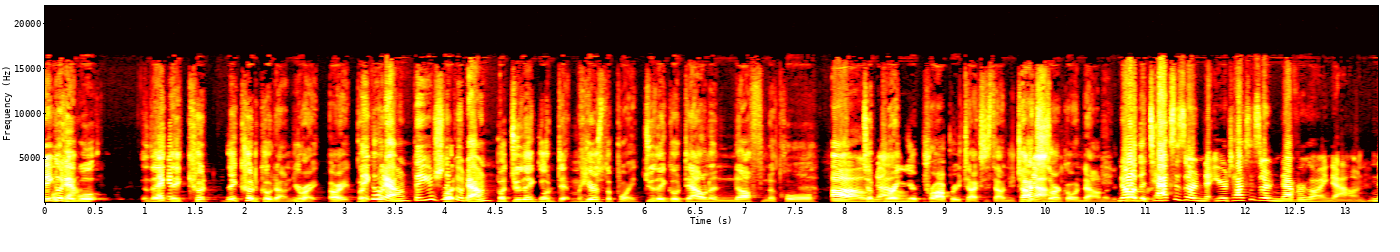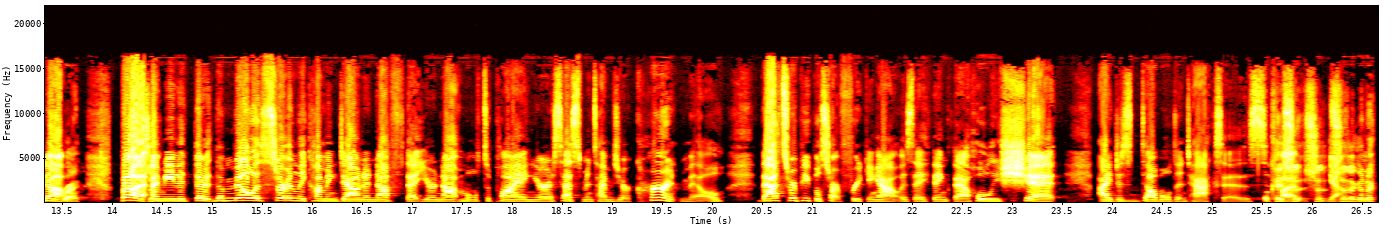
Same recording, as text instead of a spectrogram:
They go okay, down. well, they, could- they could they could go down. You're right. All right, but they go but, down. They usually but- go down. But do they go? Da- here's the point: Do they go down enough, Nicole, Oh to no. bring your property taxes down? Your taxes No. aren't going down. No, the taxes are ne- your taxes are never going down. No, Right. But So- I mean, it, the the mill is certainly coming down enough that you're not multiplying your assessment times your current mill. That's where people start freaking out, is they think that holy shit, I just doubled in taxes. Okay, so But, so, yeah. so they're gonna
